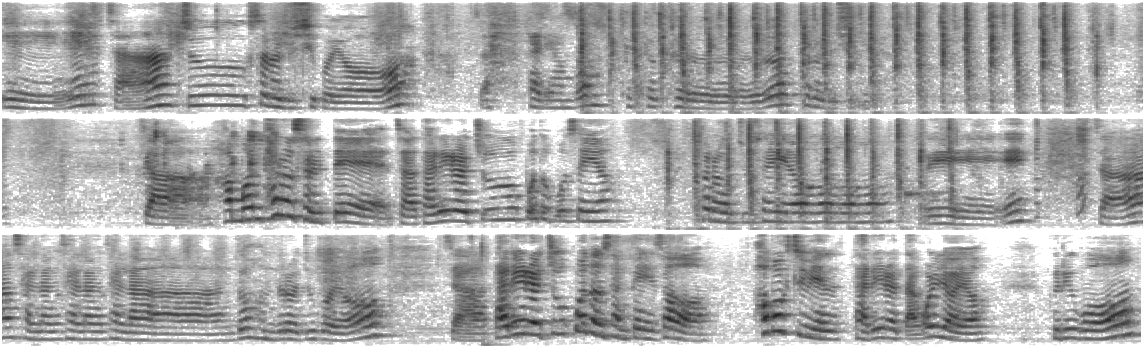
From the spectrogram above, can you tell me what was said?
예, 자, 쭉 쓸어주시고요. 자, 다리 한번 툭툭툭 털어주십니다. 자, 한번 털었을 때, 자, 다리를 쭉 뻗어보세요. 털어주세요. 네. 자, 살랑살랑살랑도 흔들어주고요. 자, 다리를 쭉 뻗은 상태에서 허벅지 위에 다리를 딱 올려요. 그리고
